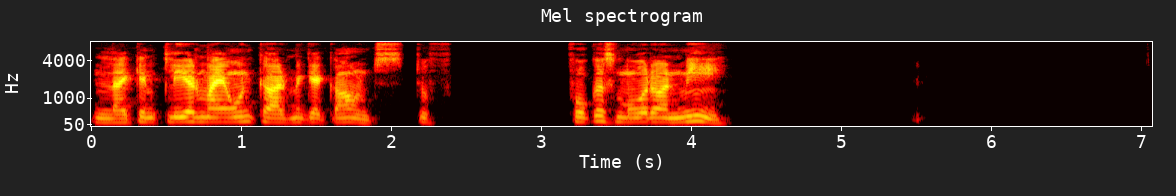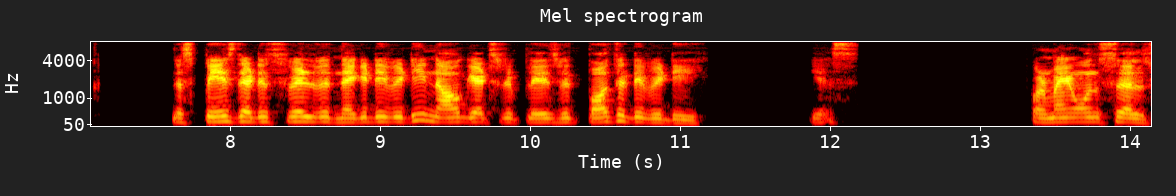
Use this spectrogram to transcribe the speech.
And I can clear my own karmic accounts to focus more on me the space that is filled with negativity now gets replaced with positivity. Yes. For my own self.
